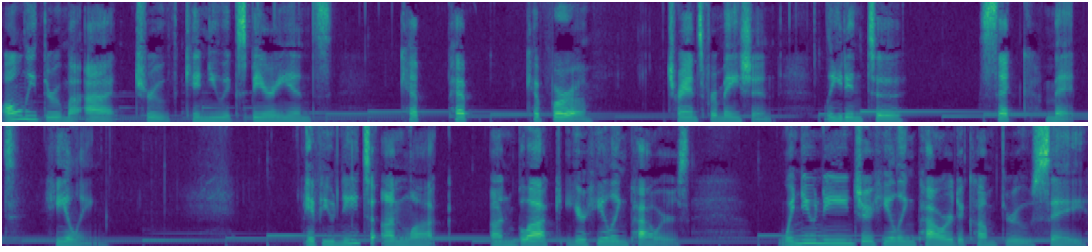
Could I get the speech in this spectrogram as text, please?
Only through Ma'at, truth, can you experience kep, pep, Khepera, transformation, leading to Sekhmet, healing. If you need to unlock, unblock your healing powers, when you need your healing power to come through, say,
